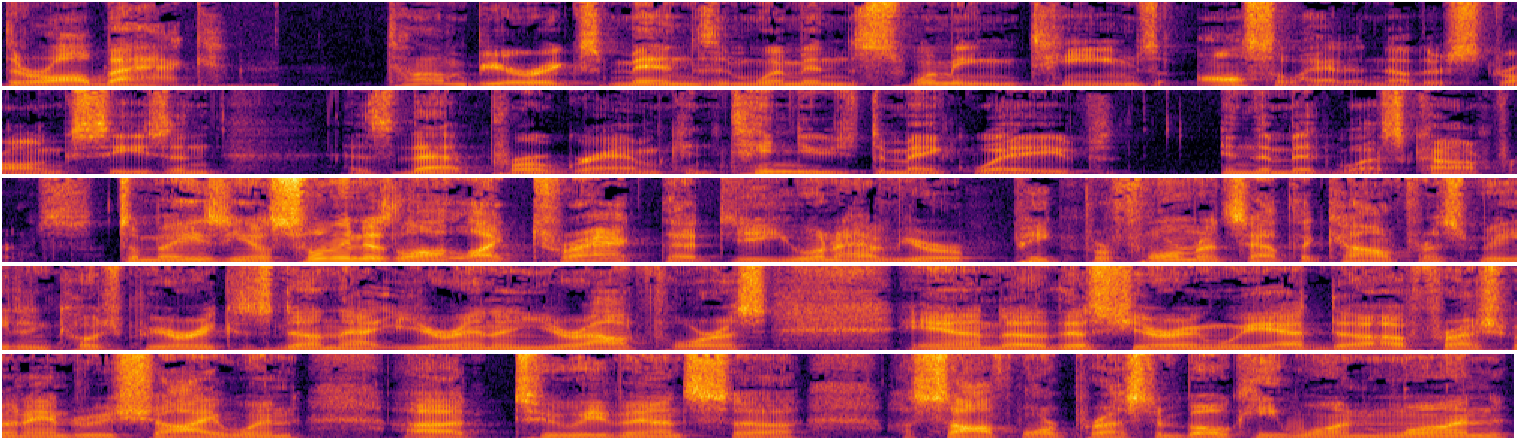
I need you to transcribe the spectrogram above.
they're all back. Tom Burick's men's and women's swimming teams also had another strong season as that program continues to make waves in the Midwest Conference. It's amazing. You know, swimming is a lot like track that you want to have your peak performance at the conference meet, and Coach Burek has done that year in and year out for us. And uh, this year, we had uh, a freshman, Andrew Shy, win uh, two events. Uh, a sophomore, Preston Bokey, won one.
